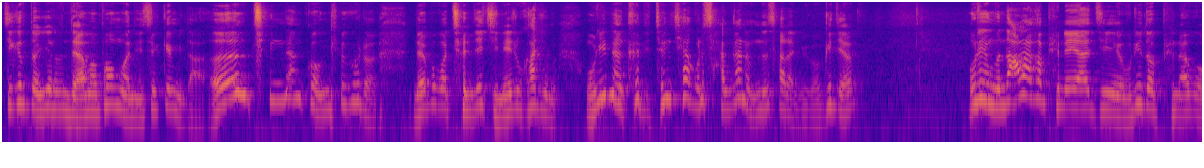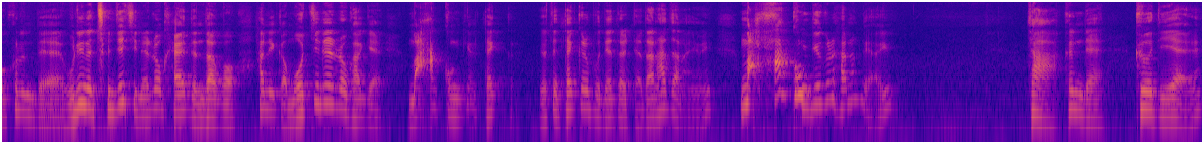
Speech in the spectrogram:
지금도 여러분들 한번 보면 있을 겁니다. 엄청난 공격으로 내보고 천재 지내려고 하지만 우리는 그 정치하고는 상관없는 사람이고, 그죠? 우리는 뭐 나라가 편해야지 우리도 편하고 그런데 우리는 천재 지내러 가야 된다고 하니까 못 지내러 가게 막 공격 댓글. 요새 댓글 부대들 대단하잖아요. 막 공격을 하는 거야 자 그런데 그 뒤에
